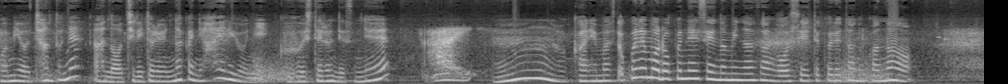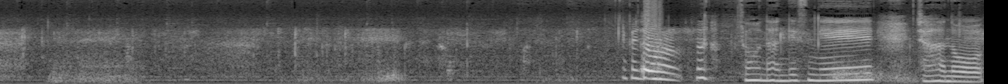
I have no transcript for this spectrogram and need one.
ゴミをちゃんとねあのちりとりの中に入るように工夫してるんですねはい。うーんわかりましたこれも6年生の皆さんが教えてくれたのかな？うん。あそうなんですね。じゃあ、あの、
